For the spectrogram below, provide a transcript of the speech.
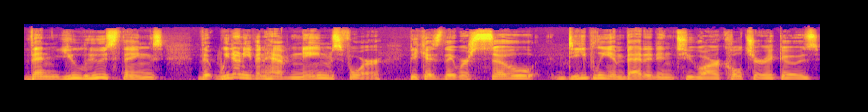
then you lose things that we don't even have names for because they were so deeply embedded into our culture. It goes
